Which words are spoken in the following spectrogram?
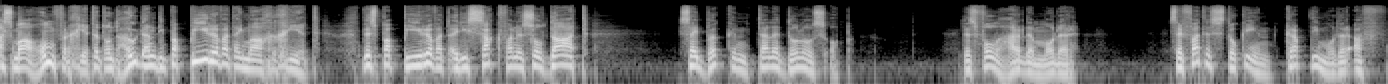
As ma hom vergeet het, onthou dan die papiere wat hy ma gegee het. Dis papiere wat uit die sak van 'n soldaat. Sy buik en tel 'n dollos op. Dis vol harde modder. Sy vat 'n stokkie en krap die modder af.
